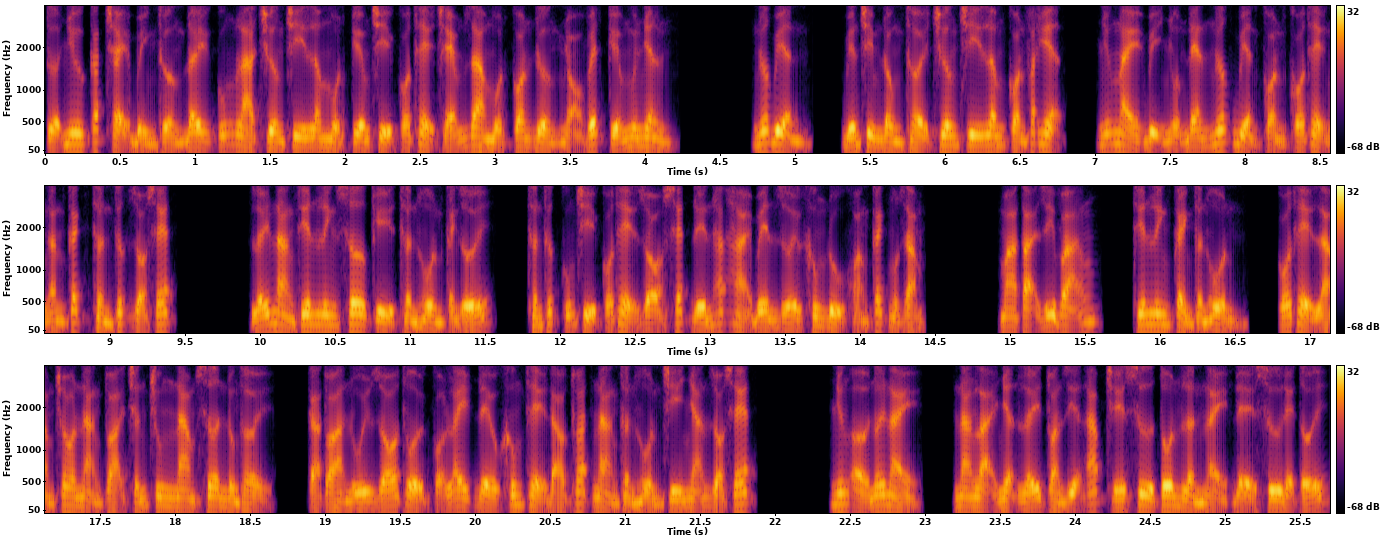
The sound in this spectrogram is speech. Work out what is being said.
tựa như cắt chảy bình thường đây cũng là trương chi lâm một kiếm chỉ có thể chém ra một con đường nhỏ vết kiếm nguyên nhân. Nước biển, biến chìm đồng thời trương chi lâm còn phát hiện, những này bị nhuộm đen nước biển còn có thể ngăn cách thần thức dò xét. Lấy nàng thiên linh sơ kỳ thần hồn cảnh giới, thần thức cũng chỉ có thể dò xét đến hắc hải bên dưới không đủ khoảng cách một dặm. Mà tại di vãng, thiên linh cảnh thần hồn, có thể làm cho nàng tọa chấn trung nam sơn đồng thời cả tòa núi gió thổi cỏ lay đều không thể đào thoát nàng thần hồn chi nhãn dò xét. Nhưng ở nơi này, nàng lại nhận lấy toàn diện áp chế sư tôn lần này để sư đệ tới.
